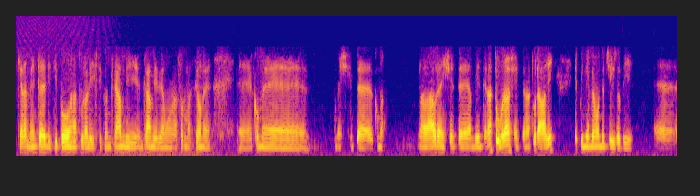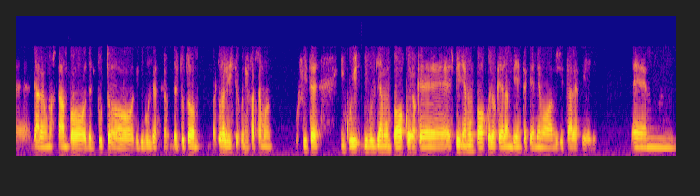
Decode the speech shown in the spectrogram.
chiaramente è di tipo naturalistico, entrambi, entrambi abbiamo una formazione eh, come, come, scienze, come una laurea in scienze ambiente e natura, scienze naturali e quindi abbiamo deciso di eh, dare uno stampo del tutto, di divulgazione, del tutto naturalistico, quindi facciamo uscite in cui divulghiamo un po' quello che, spieghiamo un po' quello che è l'ambiente che andiamo a visitare a piedi. Ehm,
